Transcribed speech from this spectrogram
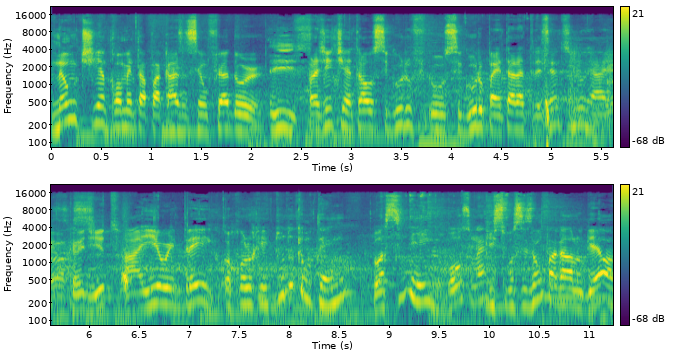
Não tinha como entrar pra casa sem um fiador. Isso. Pra gente entrar, o seguro, o seguro pra entrar era 300 mil reais. Eu acredito. Aí eu entrei, eu coloquei tudo que eu tenho, eu assinei. Bolso, né? Que se vocês não pagar aluguel, a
